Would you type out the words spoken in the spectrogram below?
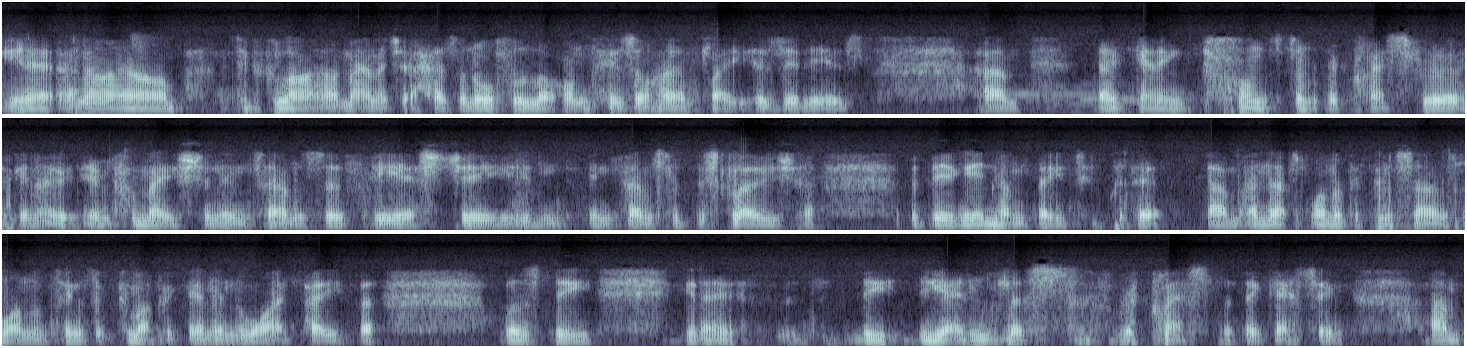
you know, an IR, typical IR manager has an awful lot on his or her plate as it is. Um, they're getting constant requests for you know information in terms of ESG, in, in terms of disclosure, but being inundated with it, um, and that's one of the concerns. One of the things that come up again in the white paper was the you know the the endless requests that they're getting, um,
